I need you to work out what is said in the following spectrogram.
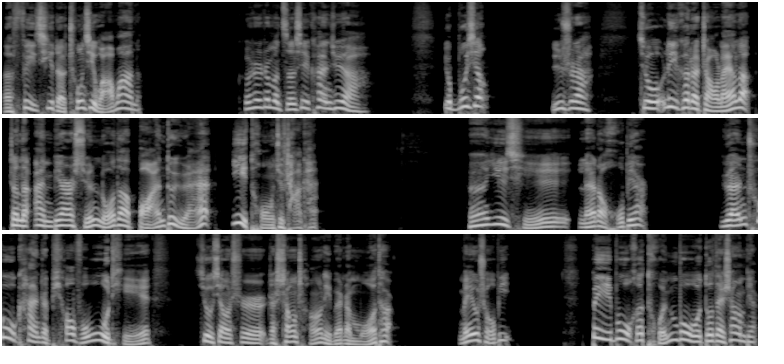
呃废弃的充气娃娃呢，可是这么仔细看去啊，又不像，于是啊。就立刻的找来了正在岸边巡逻的保安队员，一同去查看。嗯，一起来到湖边，远处看着漂浮物体，就像是这商场里边的模特，没有手臂，背部和臀部都在上边。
